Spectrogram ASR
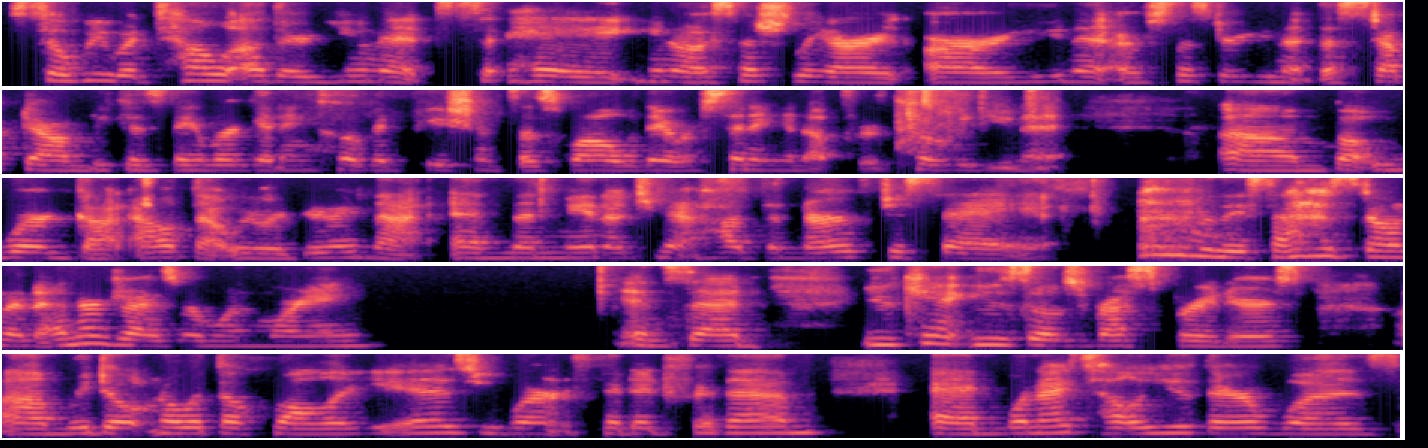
So we would tell other units, hey, you know, especially our, our unit, our sister unit, the step down, because they were getting COVID patients as well. They were setting it up for COVID unit. Um, but word got out that we were doing that. And then management had the nerve to say, they sat us down in Energizer one morning and said, You can't use those respirators. Um, we don't know what the quality is. You weren't fitted for them. And when I tell you there was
